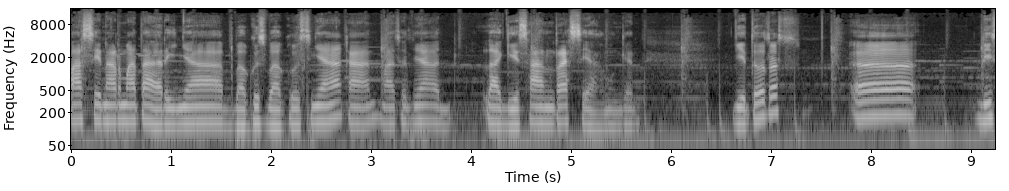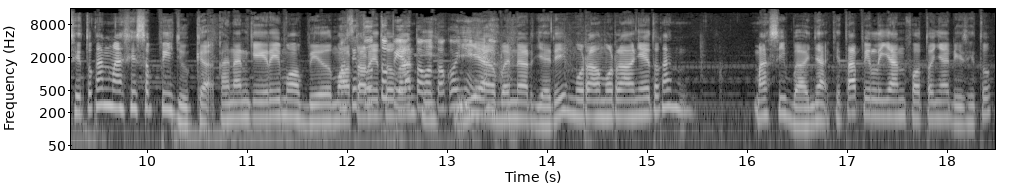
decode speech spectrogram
pas sinar mataharinya bagus-bagusnya kan maksudnya lagi sunrise ya mungkin gitu terus eh uh, di situ kan masih sepi juga kanan kiri mobil motor itu ya, kan. toko iya ya? benar. Jadi mural-muralnya itu kan masih banyak. Kita pilihan fotonya di situ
